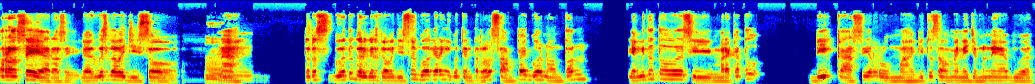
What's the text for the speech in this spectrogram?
Rose ya, Rose. Gak, gue suka sama Jisoo. Hmm. Nah, terus gue tuh gara-gara suka sama Jisoo, gue akhirnya ngikutin terus sampai gue nonton yang itu tuh si mereka tuh dikasih rumah gitu sama manajemennya buat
